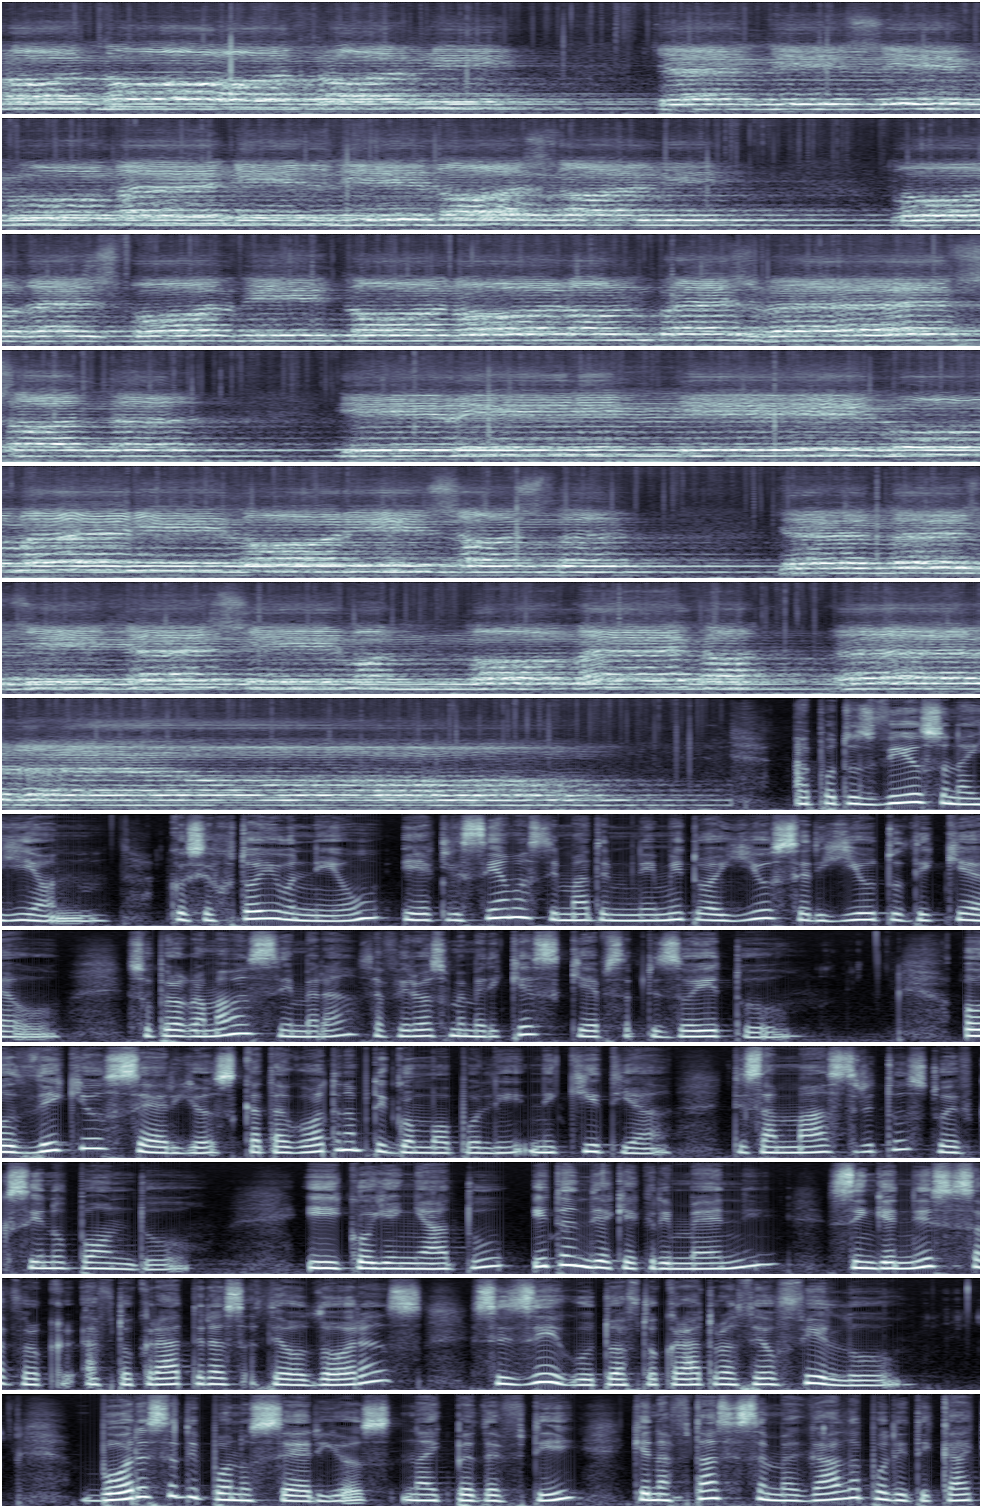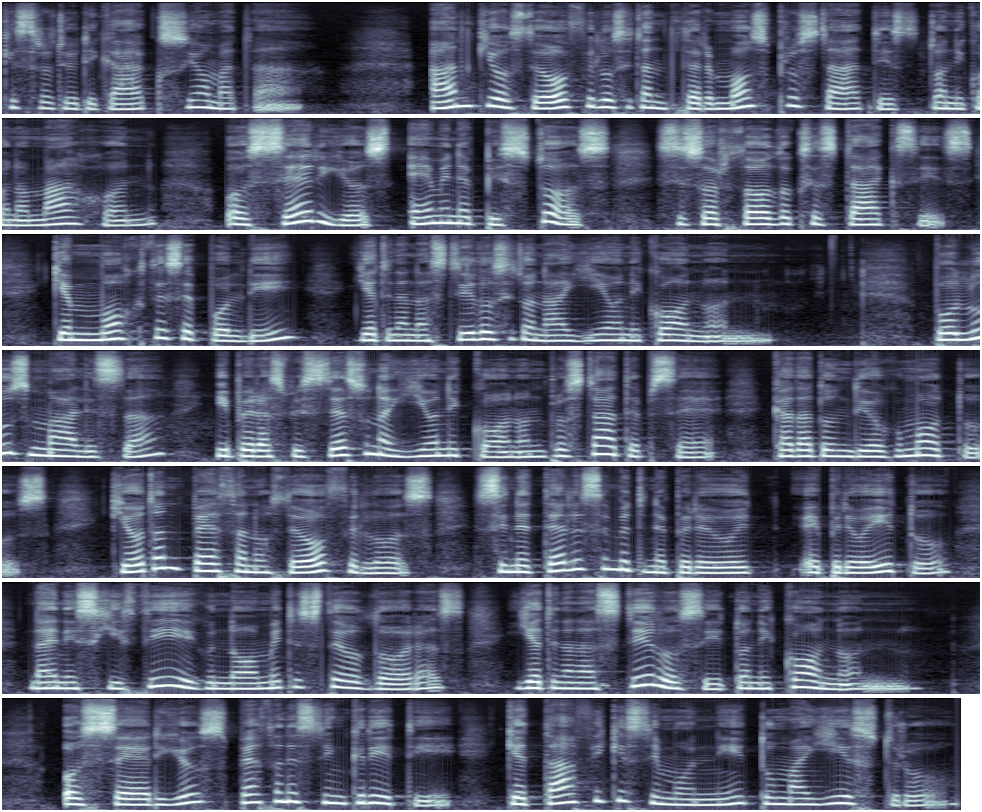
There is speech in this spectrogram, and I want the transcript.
τους βίους των Αγίων. 28 Ιουνίου η Εκκλησία μας τιμά τη μνήμη του Αγίου Σεργίου του Δικαίου. Στο πρόγραμμά μας σήμερα θα αφιερώσουμε μερικές σκέψεις από τη ζωή του. Ο δίκαιος Σέργιος καταγόταν από την Κομόπολη Νικήτια της Αμάστρητος του Ευξήνου Πόντου. Η οικογένειά του ήταν διακεκριμένη συγγενής της αυτοκράτηρας Θεοδόρας, συζύγου του αυτοκράτορα Θεοφίλου. Μπόρεσε λοιπόν ο Σέριος να εκπαιδευτεί και να φτάσει σε μεγάλα πολιτικά και στρατιωτικά αξιώματα. Αν και ο Θεόφιλος ήταν θερμός προστάτης των οικονομάχων, ο Σέριος έμεινε πιστός στις ορθόδοξες τάξεις και μόχθησε πολύ για την αναστήλωση των Αγίων εικόνων. Πολλούς μάλιστα υπερασπιστές των Αγίων εικόνων προστάτεψε κατά τον διωγμό τους και όταν πέθανε ο Θεόφιλος συνετέλεσε με την επιρροή του να ενισχυθεί η γνώμη της Θεοδόρας για την αναστήλωση των εικόνων. Ο Σέριος πέθανε στην Κρήτη και τάφηκε στη μονή του Μαγίστρου.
